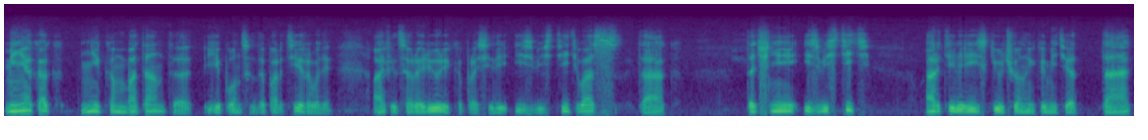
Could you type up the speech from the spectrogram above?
Меня как некомбатанта японцы депортировали, а офицеры Рюрика просили известить вас так. Точнее, известить артиллерийский ученый комитет так,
